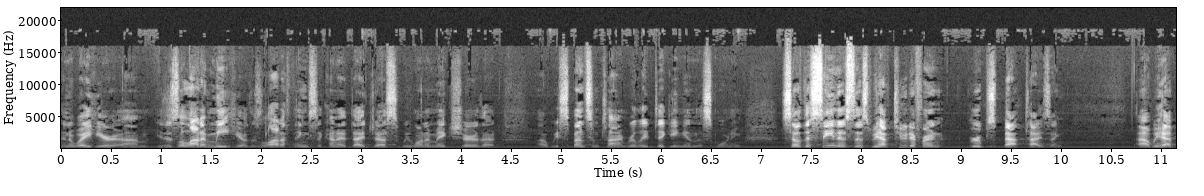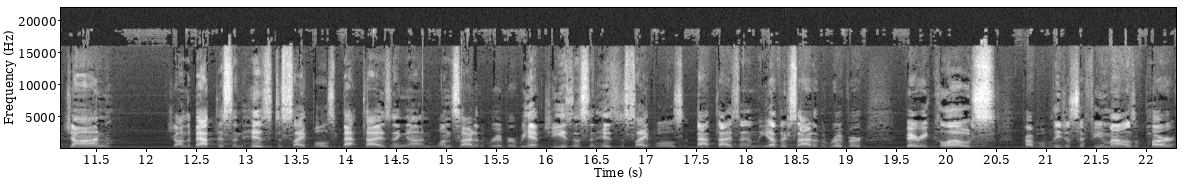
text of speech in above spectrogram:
in a way here. Um, there's a lot of meat here, there's a lot of things to kind of digest. We want to make sure that uh, we spend some time really digging in this morning. So the scene is this we have two different groups baptizing. Uh, we have John, John the Baptist and his disciples baptizing on one side of the river. We have Jesus and his disciples baptizing on the other side of the river, very close, probably just a few miles apart.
